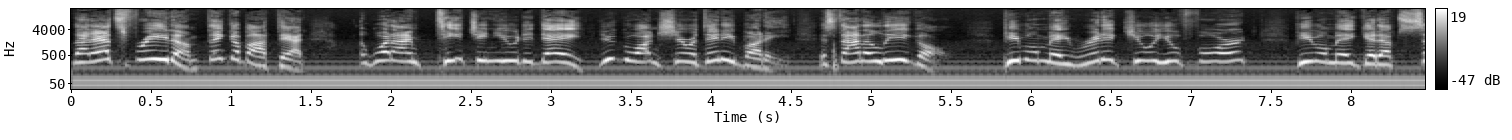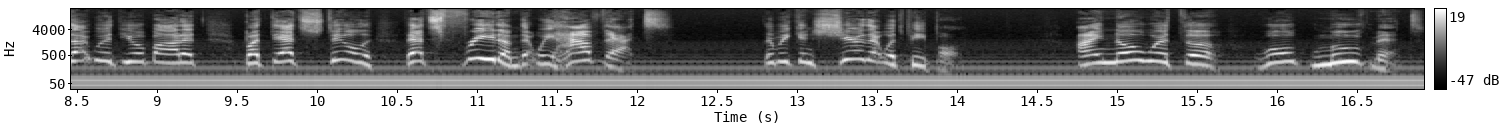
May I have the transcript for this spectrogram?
Now, that's freedom. Think about that. What I'm teaching you today, you go out and share with anybody. It's not illegal. People may ridicule you for it. People may get upset with you about it, but that's still that's freedom that we have that. That we can share that with people. I know with the woke movement,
